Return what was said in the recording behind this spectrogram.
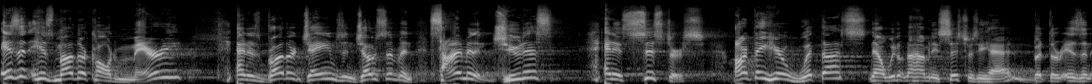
Isn't his mother called Mary? And his brother James and Joseph and Simon and Judas? And his sisters, aren't they here with us? Now, we don't know how many sisters he had, but there is an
